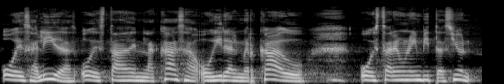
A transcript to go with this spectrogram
o de salidas, o de estar en la casa, o ir al mercado, o estar en una invitación.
